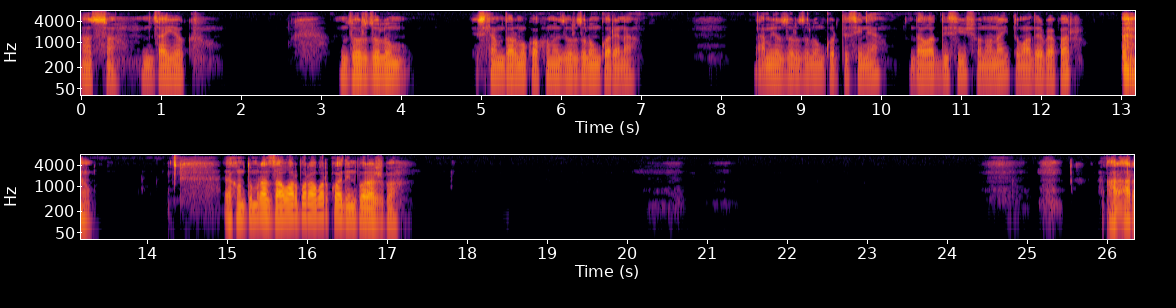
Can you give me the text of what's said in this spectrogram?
আচ্ছা যাই হোক। জোর জুলুম ইসলাম ধর্ম কখনো জোর জুলুম করে না। আমিও জোর জুলুম করতেছি না। দাওয়াত দিছি শোনো নাই তোমাদের ব্যাপার। এখন তোমরা যাওয়ার পর আবার কয়দিন পর আসবা? আর আর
